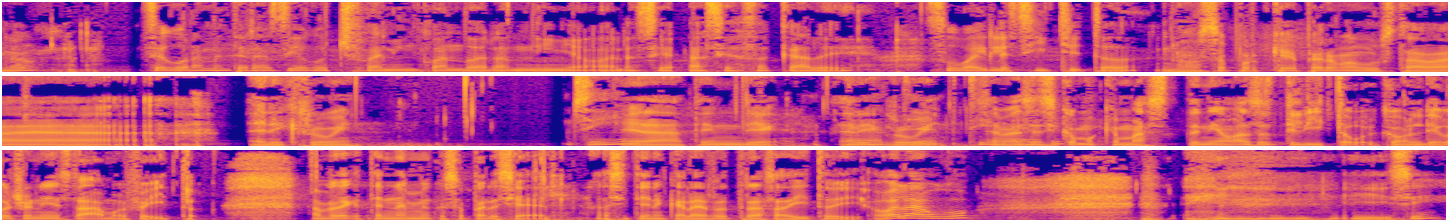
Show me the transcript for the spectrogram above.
no. Seguramente eras Diego Chuanin cuando eras niño, ahora hacías acá de su bailecito y todo. No sé por qué, pero me gustaba Eric Rubin. Sí. Era Team Die- Era Eric Rubin. Se me hacía así como que más, tenía más estilito, güey. Con el Diego Chonin estaba muy feito. A verdad que tenía amigo que se parecía a él. Así tiene cara de retrasadito y hola, Hugo. y, y sí.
